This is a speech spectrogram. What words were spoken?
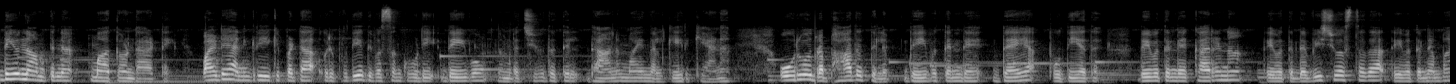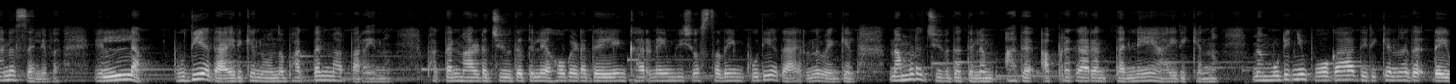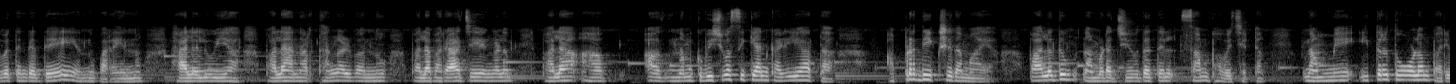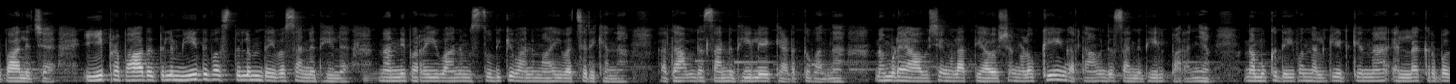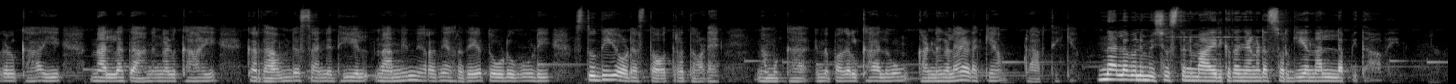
ദൈവനാമത്തിന് മഹത്വം ഉണ്ടാകട്ടെ. വളരെ അനുഗ്രഹിക്കപ്പെട്ട ഒരു പുതിയ ദിവസം കൂടി ദൈവം നമ്മുടെ ജീവിതത്തിൽ ദാനമായി നൽകിയിരിക്കുകയാണ്. ഓരോ പ്രഭാതത്തിലും ദൈവത്തിന്റെ ദയ പുതിയത് ദൈവത്തിന്റെ കരുണ ദൈവത്തിന്റെ വിശ്വസ്തത ദൈവത്തിന്റെ മനസ്സലിവ് എല്ലാം പുതിയതായിരിക്കുന്നു എന്ന് ഭക്തന്മാർ പറയുന്നു. ഭക്തന്മാരുടെ ജീവിതത്തിൽ യഹോബയുടെ ദയയും കരുണയും വിശ്വസ്തതയും പുതിയതായിരുന്നുവെങ്കിൽ നമ്മുടെ ജീവിതത്തിലും അത് അപ്രകാരം തന്നെയായിരിക്കുന്നു. നാം മുടിഞ്ഞു പോകാതിരിക്കുന്നത് ദൈവത്തിന്റെ ദയ എന്ന് പറയുന്നു. ഹലലൂയ പല അനർത്ഥങ്ങൾ വന്നു. പല പരാജയങ്ങളും പല നമുക്ക് വിശ്വസിക്കാൻ കഴിയാത്ത അപ്രതീക്ഷിതമായ പലതും നമ്മുടെ ജീവിതത്തിൽ സംഭവിച്ചിട്ടും നമ്മെ ഇത്രത്തോളം പരിപാലിച്ച് ഈ പ്രഭാതത്തിലും ഈ ദിവസത്തിലും ദൈവസന്നിധിയിൽ നന്ദി പറയുവാനും സ്തുതിക്കുവാനുമായി വച്ചിരിക്കുന്ന കർത്താവിന്റെ സന്നിധിയിലേക്ക് അടുത്തു വന്ന് നമ്മുടെ ആവശ്യങ്ങൾ അത്യാവശ്യങ്ങളൊക്കെയും കർത്താവിന്റെ സന്നിധിയിൽ പറഞ്ഞ് നമുക്ക് ദൈവം നൽകിയിരിക്കുന്ന എല്ലാ കൃപകൾക്കായി നല്ല ദാനങ്ങൾക്കായി കർത്താവിന്റെ സന്നിധിയിൽ നന്ദി നിറഞ്ഞ ഹൃദയത്തോടുകൂടി സ്തുതിയോടെ സ്തോത്രത്തോടെ നമുക്ക് ഇന്ന് പകൽക്കാലവും കണ്ണുകളെ അടയ്ക്കാം പ്രാർത്ഥിക്കാം. നല്ലവനും വിശ്വസ്തനുമായിരിക്കുന്ന ഞങ്ങളുടെ സ്വർഗീയ നല്ല പിതാവേ.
